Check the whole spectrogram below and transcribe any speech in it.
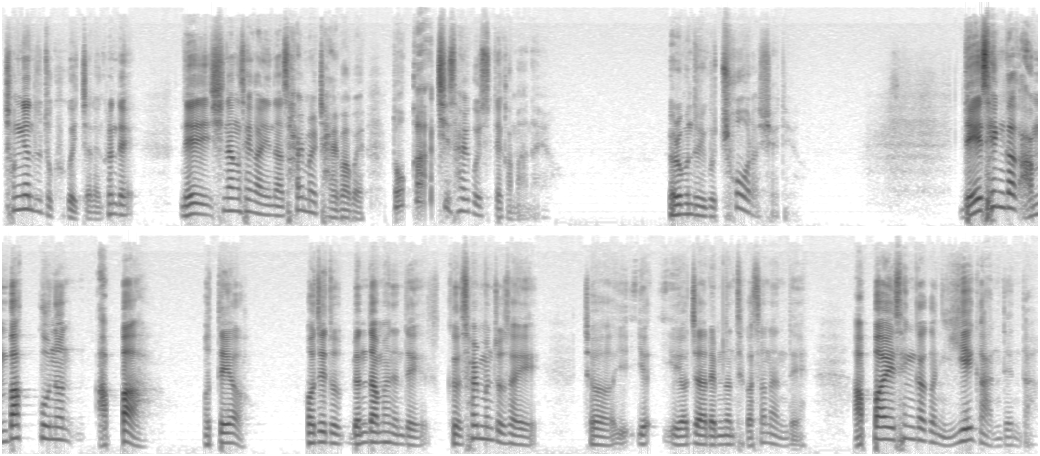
청년들도 그거 있잖아요. 그런데 내 신앙생활이나 삶을 잘 봐봐요. 똑같이 살고 있을 때가 많아요. 여러분들 이거 초월하셔야 돼요. 내 생각 안 바꾸는 아빠 어때요? 어제도 면담하는데 그 설문조사에 저 여, 여자 랩런트가 써놨는데 아빠의 생각은 이해가 안 된다.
